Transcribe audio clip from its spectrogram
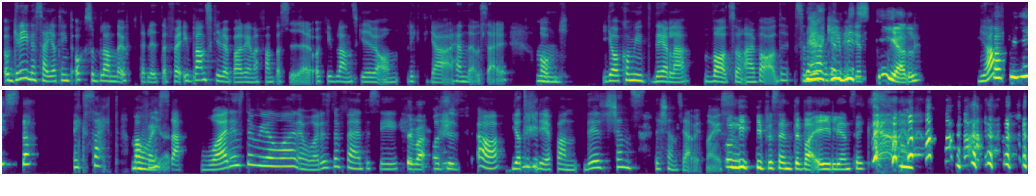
och grejen är så här, jag tänkte också blanda upp det lite för ibland skriver jag bara rena fantasier och ibland skriver jag om riktiga händelser. Mm. Och jag kommer ju inte dela vad som är vad. Så Det här kan ju bli enkelt- ett spel. Ja, Man får gissa. exakt. Man Oh får my God. gissa. What is the real one and what is the fantasy? Det var, Och typ, ja, jag tycker det är fan, det känns, det känns jävligt nice. och 90 procent är bara alien sex.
